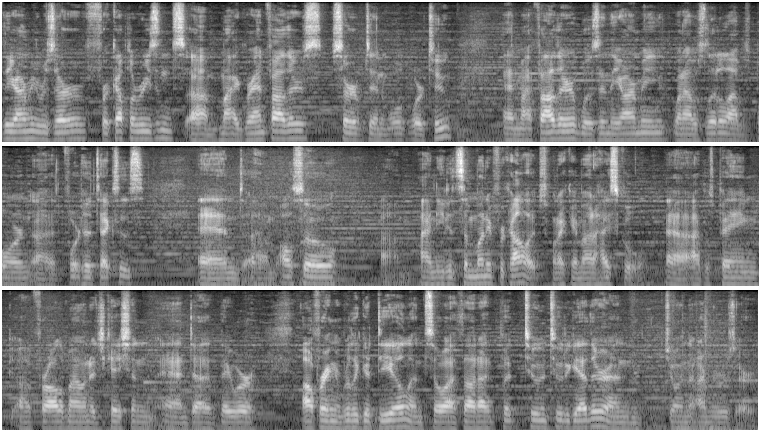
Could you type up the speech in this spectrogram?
the Army Reserve for a couple of reasons. Um, my grandfathers served in World War II, and my father was in the Army when I was little. I was born uh, at Fort Hood, Texas. And um, also, um, I needed some money for college when I came out of high school. Uh, I was paying uh, for all of my own education, and uh, they were offering a really good deal, and so I thought I'd put two and two together and join the Army Reserve.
